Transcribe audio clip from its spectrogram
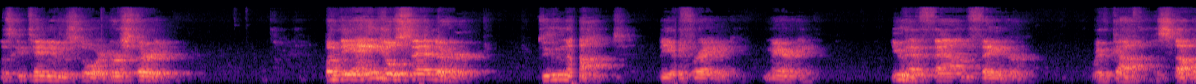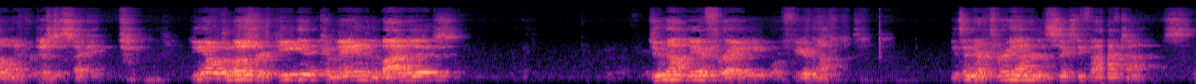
Let's continue the story. Verse 30. But the angel said to her, do not be afraid, Mary. You have found favor with God. Let's stop on that for just a second. Do you know what the most repeated command in the Bible is? Do not be afraid or fear not. It's in there 365 times.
